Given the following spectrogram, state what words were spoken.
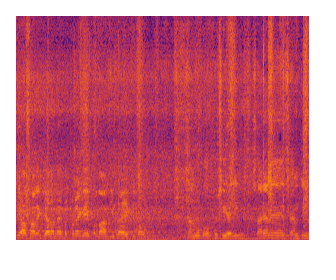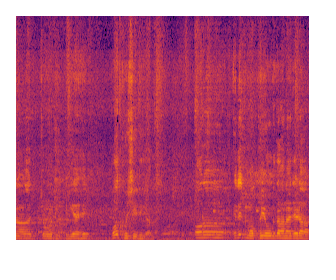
ਕਿ ਆ ਸਾਰੇ 11 ਮੈਂਬਰ ਚੁਣੇ ਗਏ, ਪ੍ਰਧਾਨ ਜੀ ਬਣਾਏ ਕੀ ਕਹੋਗੇ ਸਾਨੂੰ ਬਹੁਤ ਖੁਸ਼ੀ ਹੈ ਜੀ। ਸਾਰਿਆਂ ਨੇ ਸਹਿਮਤੀ ਨਾਲ ਚੋਣ ਕੀਤੀ ਹੈ ਇਹ। ਬਹੁਤ ਖੁਸ਼ੀ ਦੀ ਗੱਲ ਹੈ। ਔਰ ਇਹਦੇ ਚ ਮੁੱਖ ਯੋਗਦਾਨ ਹੈ ਜਿਹੜਾ,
